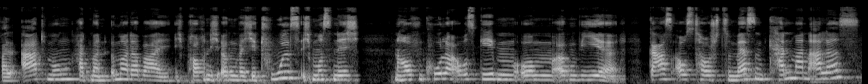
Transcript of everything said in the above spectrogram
Weil Atmung hat man immer dabei. Ich brauche nicht irgendwelche Tools, ich muss nicht einen Haufen Kohle ausgeben, um irgendwie Gasaustausch zu messen. Kann man alles.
